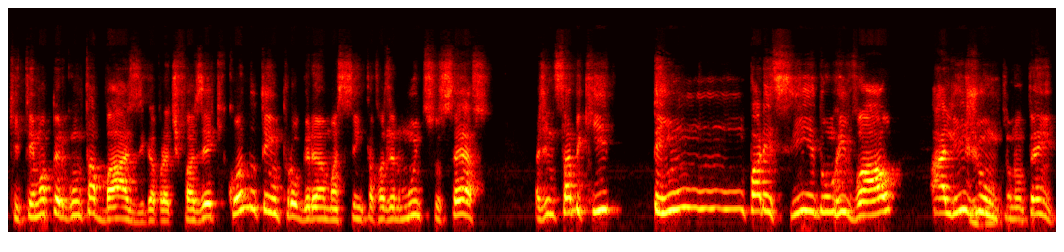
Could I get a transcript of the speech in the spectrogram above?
que tem uma pergunta básica para te fazer, que quando tem um programa assim que está fazendo muito sucesso, a gente sabe que tem um parecido, um rival ali uhum. junto, não tem?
